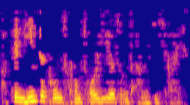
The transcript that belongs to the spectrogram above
aus dem Hintergrund kontrolliert und an sich reißt.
